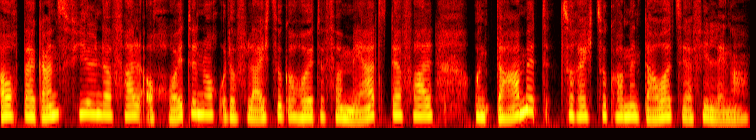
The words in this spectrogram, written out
auch bei ganz vielen der Fall, auch heute noch oder vielleicht sogar heute vermehrt der Fall. Und damit zurechtzukommen, dauert sehr viel länger.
